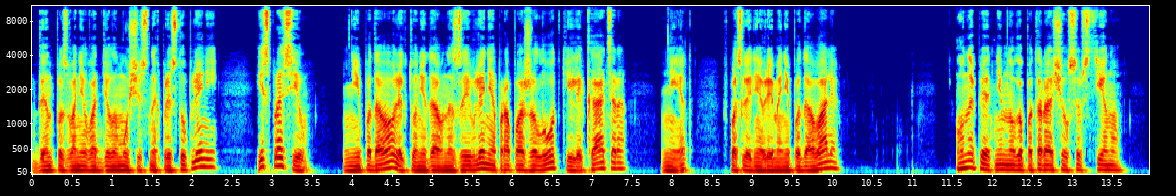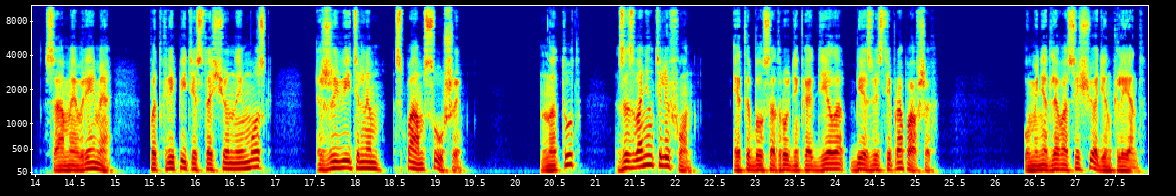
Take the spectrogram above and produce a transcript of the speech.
Дэн позвонил в отдел имущественных преступлений и спросил, не подавал ли кто недавно заявление о пропаже лодки или катера. Нет, в последнее время не подавали. Он опять немного потаращился в стену. Самое время подкрепить истощенный мозг живительным спам суши. Но тут зазвонил телефон. Это был сотрудник отдела без вести пропавших. «У меня для вас еще один клиент».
